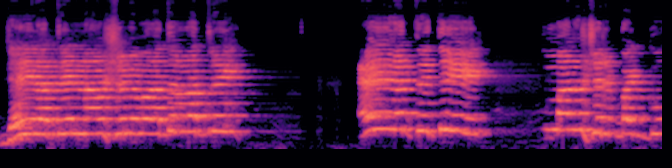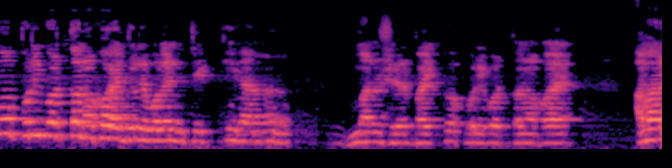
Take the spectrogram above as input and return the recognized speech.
যেই রাত্রির নাম বরাতের রাত্রি, এই রাত্রিতে মানুষের ভাগ্য পরিবর্তন হয় জুড়ে বলেন ঠিক কিনা? মানুষের ভাগ্য পরিবর্তন হয়। আমার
